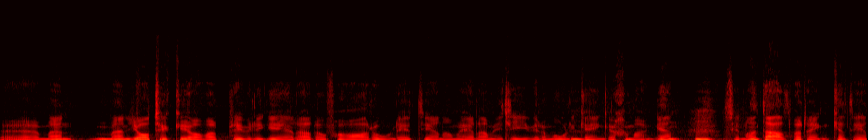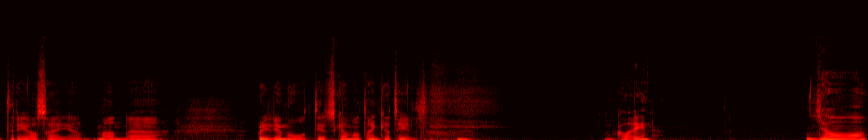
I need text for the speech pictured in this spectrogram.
Eh, Men, men jag tycker jag har varit privilegierad att få ha roligt genom hela mitt liv i de olika engagemangen. Mm. Sen har inte allt varit enkelt, det är inte det jag säger. Men eh, blir det motigt ska man tänka till. Karin? Ja,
